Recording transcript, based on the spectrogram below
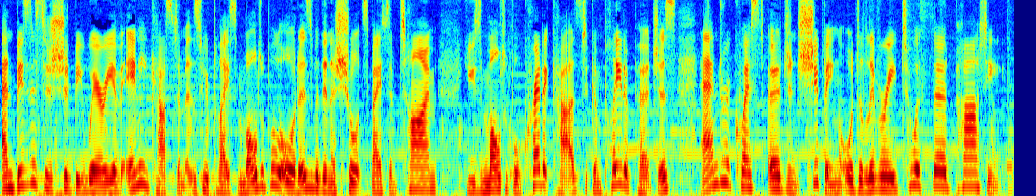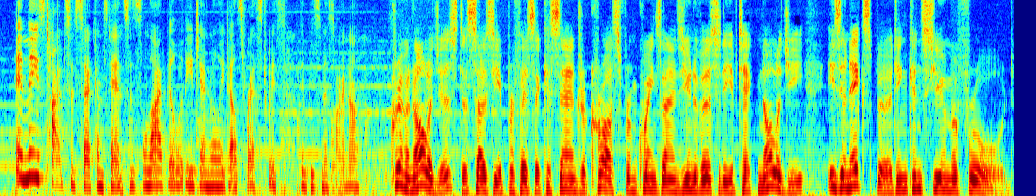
And businesses should be wary of any customers who place multiple orders within a short space of time, use multiple credit cards to complete a purchase, and request urgent shipping or delivery to a third party. In these types of circumstances, the liability generally does rest with the business owner. Criminologist Associate Professor Cassandra Cross from Queensland's University of Technology is an expert in consumer fraud.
